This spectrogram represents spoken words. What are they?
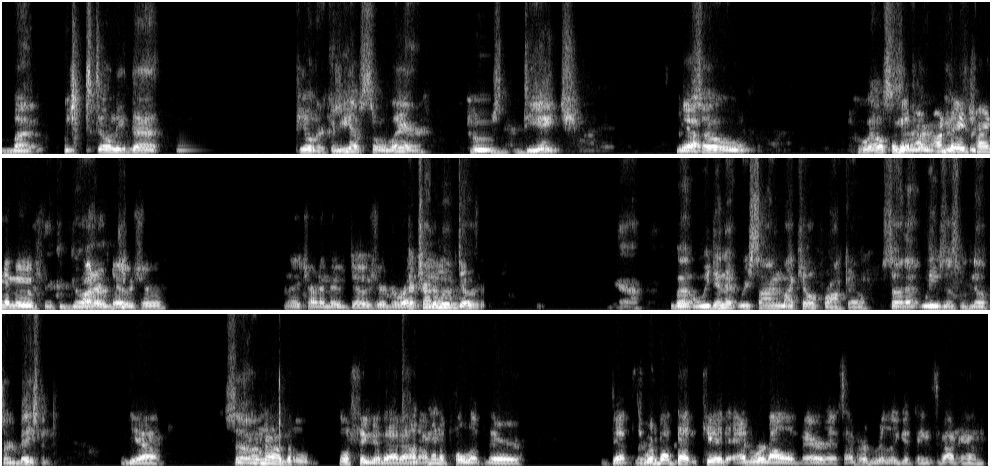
but we still need that fielder because you have Soler, who's DH. Yeah. So who else? I mean, aren't they trying to move agent they could go out Hunter? Dozier? Are they trying to move Dozier to right? They're trying to move Dozier. Yeah, but we didn't resign Maikel Franco, so that leaves us with no third baseman. Yeah. So know. They'll they'll figure that out. I'm gonna pull up their depth. What about that kid Edward Olivares? I've heard really good things about him.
